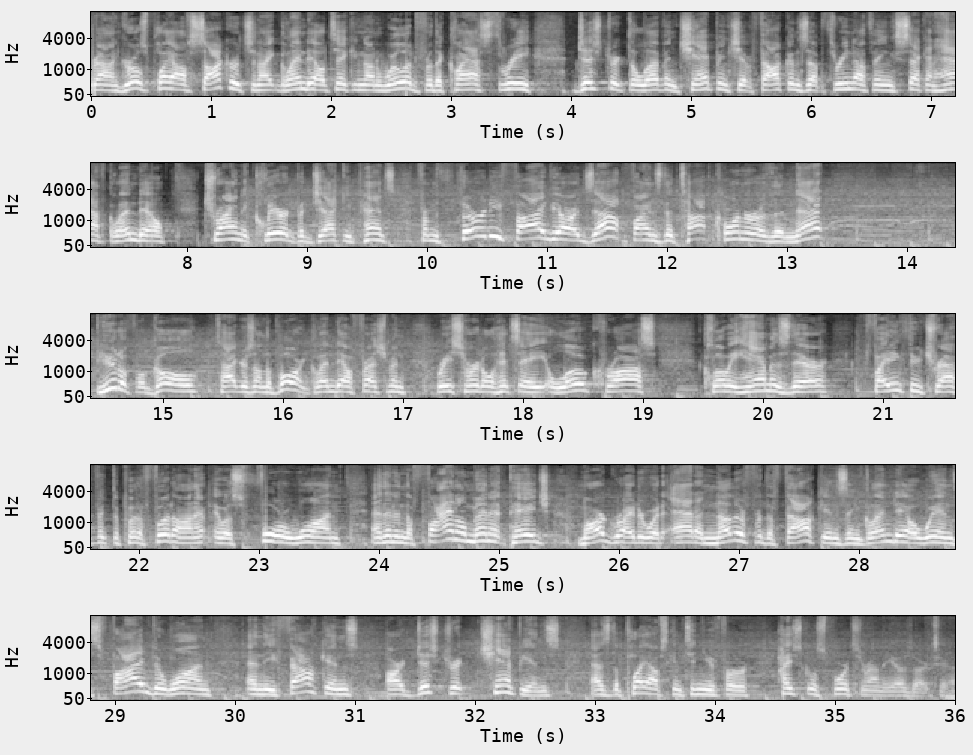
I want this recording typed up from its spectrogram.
Round girls playoff soccer tonight. Glendale taking on Willard for the Class 3 District 11 championship. Falcons up 3 0 second half. Glendale trying to clear it, but Jackie Pence from 35 yards out finds the top corner of the net. Beautiful goal. Tigers on the board. Glendale freshman Reese Hurdle hits a low cross. Chloe Ham is there fighting through traffic to put a foot on it. It was 4 1. And then in the final minute, Paige Margreiter would add another for the Falcons, and Glendale wins 5 1. And the Falcons are district champions as the playoffs continue for high school sports around the Ozarks here.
